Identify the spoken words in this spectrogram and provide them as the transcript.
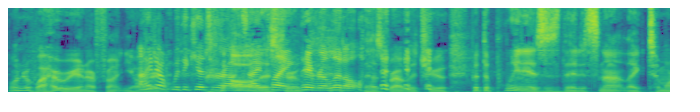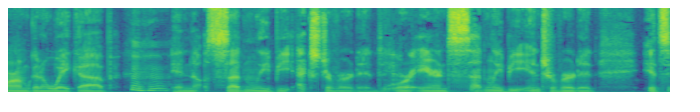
wonder why we were in our front yard. I don't. The kids were Oh, outside that's playing, true. they were little. That's probably true. But the point is, is that it's not like tomorrow I'm going to wake up Mm-hmm. and suddenly be extroverted or Erin suddenly be introverted. It's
